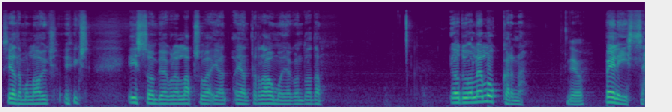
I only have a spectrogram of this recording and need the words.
Sieltä mulla on yksi, yksi isompia kuin lapsua ajan, ajan traumoja, kun tuota, joutui olemaan lukkarina Joo, pelissä.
